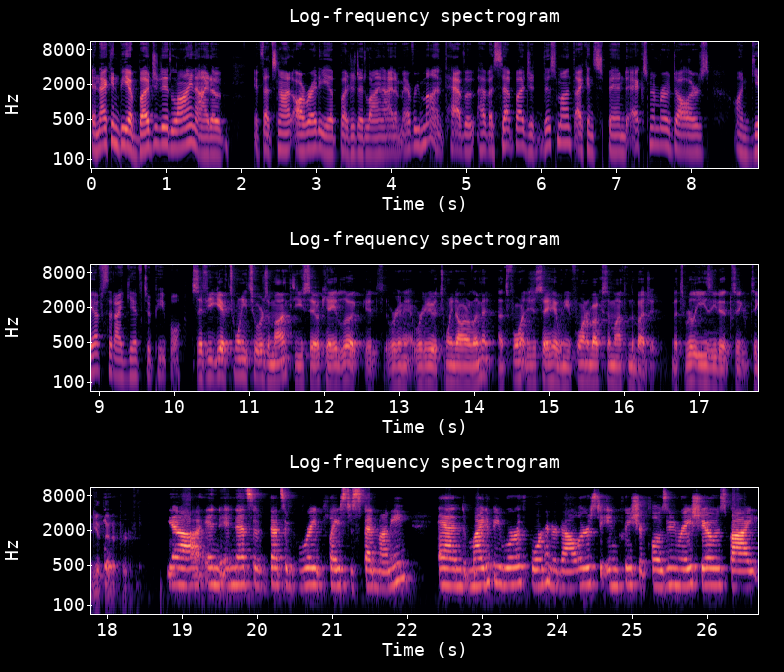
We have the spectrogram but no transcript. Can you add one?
And that can be a budgeted line item if that's not already a budgeted line item every month. Have a have a set budget. This month I can spend X number of dollars on gifts that I give to people. So if you give 20 tours a month, you say, okay, look, it's we're gonna we're gonna do a twenty dollar limit. That's four. You just say, hey, we need 400 bucks a month in the budget. That's really easy to, to, to get that approved. Yeah, and, and that's a that's a great place to spend money. And might it be worth four hundred dollars to increase your closing ratios by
